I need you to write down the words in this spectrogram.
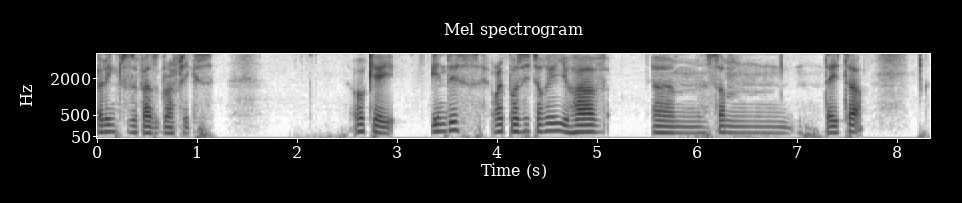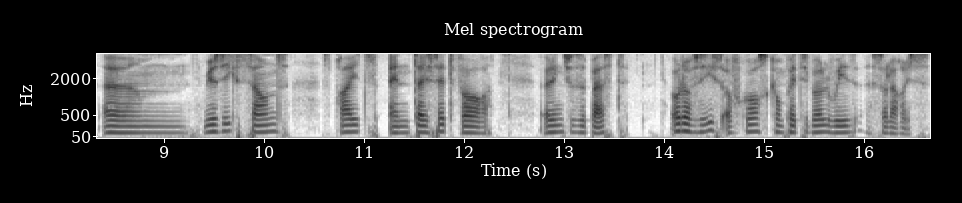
A Link to the Past graphics. Okay, in this repository you have um, some data, um, music, sounds, sprites, and tileset for A Link to the Past. All of these, of course, compatible with Solarus.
